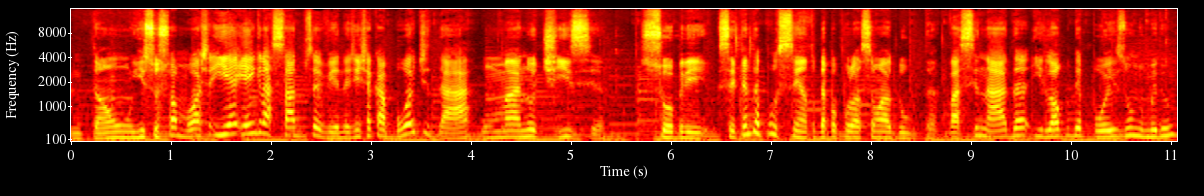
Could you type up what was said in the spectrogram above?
Então isso só mostra. E é, é engraçado pra você ver, né? A gente acabou de dar uma notícia sobre 70% da população adulta vacinada e logo depois um número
